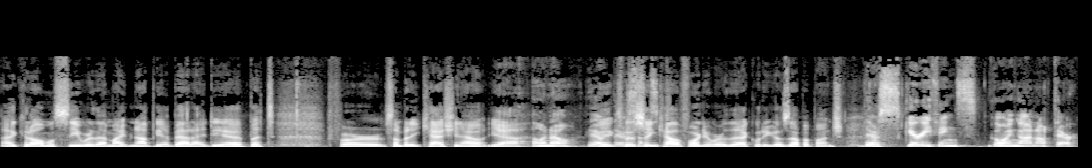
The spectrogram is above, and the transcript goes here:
I could almost see where that might not be a bad idea, but for somebody cashing out, yeah. Oh no, there, there's, especially some, in California where the equity goes up a bunch. there's scary things going on out there.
